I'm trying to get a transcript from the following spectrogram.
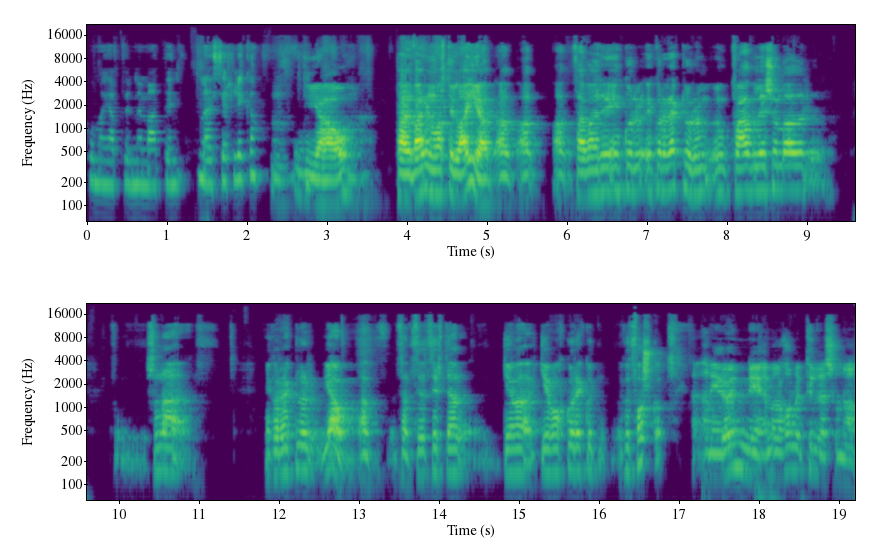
Koma jáfnvel með matinn með sér líka? Mm. Já, það væri nú alltaf lægi að, að, að, að það væri einhver, einhverja reglur um, um hvað leiðsögumæður svona einhver reglur, já, að það þurfti að gefa, gefa okkur eitthvað forskott. Þannig í rauninni, ef maður horfið til þess svona,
